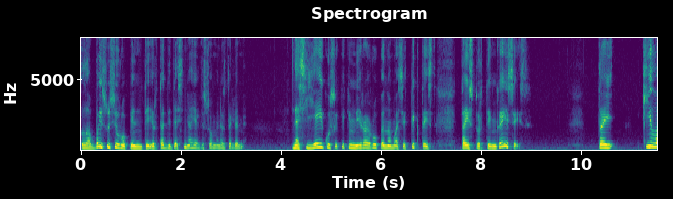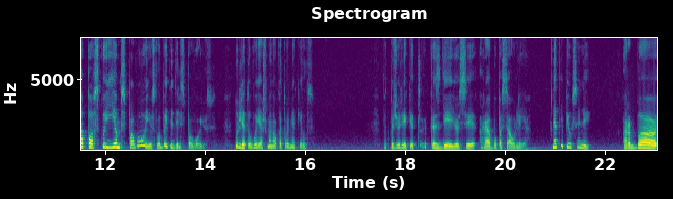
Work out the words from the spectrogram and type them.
labai susirūpinti ir tą didesnėje visuomenės dalimi. Nes jeigu, sakykime, yra rūpinamasi tik tais, tais turtingaisiais, tai kyla paskui jiems pavojus, labai didelis pavojus. Nu, Lietuvoje aš manau, kad to nekils. Bet pažiūrėkit, kas dėjosi arabų pasaulyje. Netaip jau seniai. Arba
